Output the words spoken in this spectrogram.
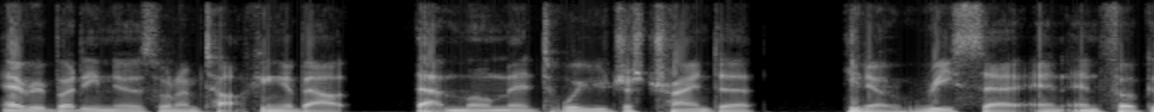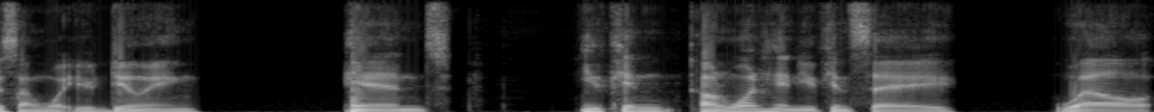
everybody knows what I'm talking about. That moment where you're just trying to, you know, reset and, and focus on what you're doing. And you can, on one hand, you can say, well,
